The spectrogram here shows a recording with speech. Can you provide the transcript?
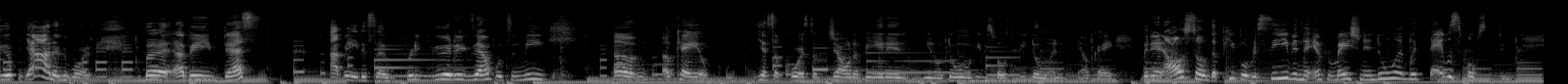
good for y'all this morning, but I mean, that's, I mean, it's a pretty good example to me. Um, okay, yes, of course, of Jonah being in, you know, doing what he was supposed to be doing, okay, but then also the people receiving the information and doing what they were supposed to do,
